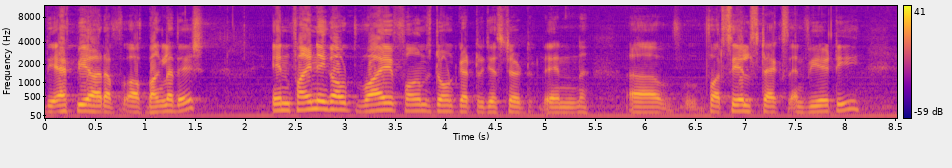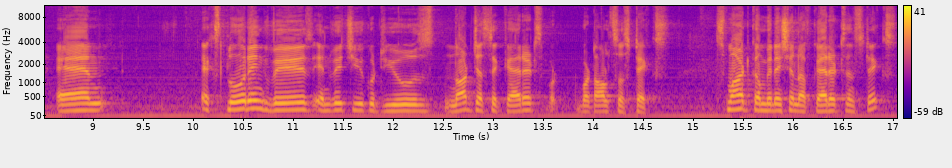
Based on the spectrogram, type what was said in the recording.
the FBR of, of Bangladesh, in finding out why firms don't get registered in uh, for sales tax and VAT, and exploring ways in which you could use not just the carrots but, but also sticks. Smart combination of carrots and sticks,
